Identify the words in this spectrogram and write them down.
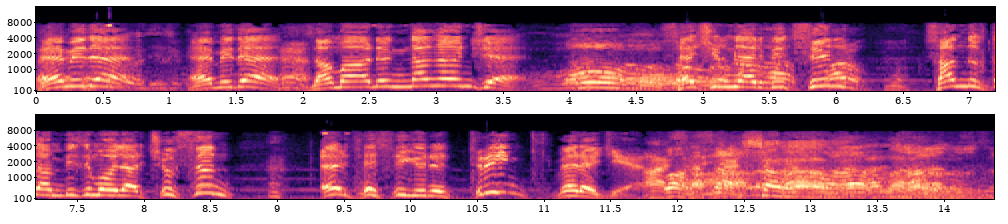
Hem de, hem de zamanından önce. Seçimler bitsin, sandıktan bizim oylar çıksın, ertesi günü trink vereceğim. Yaşa be. Allah razı olsun.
